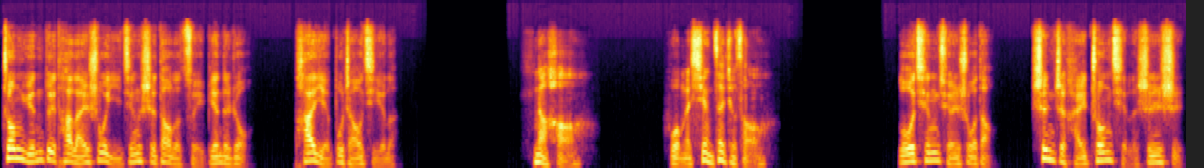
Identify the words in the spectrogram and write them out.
庄云对他来说已经是到了嘴边的肉，他也不着急了。那好，我们现在就走。罗清泉说道，甚至还装起了绅士。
